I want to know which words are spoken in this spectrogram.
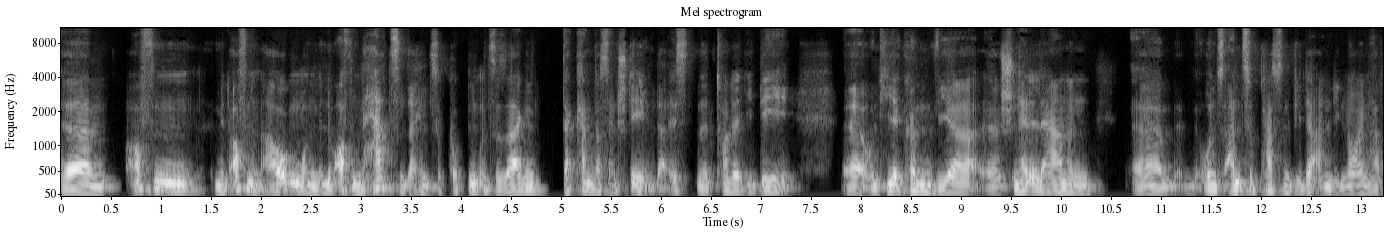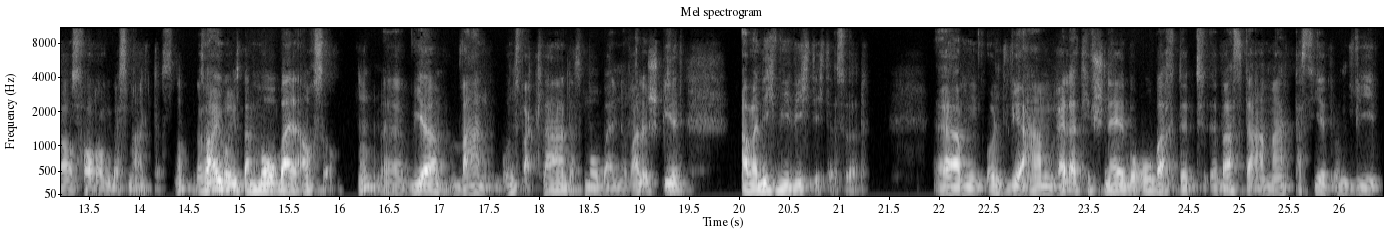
ähm, offen, mit offenen Augen und mit einem offenen Herzen dahin zu gucken und zu sagen, da kann was entstehen, da ist eine tolle Idee. Äh, und hier können wir äh, schnell lernen, äh, uns anzupassen wieder an die neuen Herausforderungen des Marktes. Ne? Das war übrigens beim Mobile auch so. Ne? Äh, wir waren, uns war klar, dass Mobile eine Rolle spielt, aber nicht, wie wichtig das wird. Ähm, und wir haben relativ schnell beobachtet, was da am Markt passiert und wie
